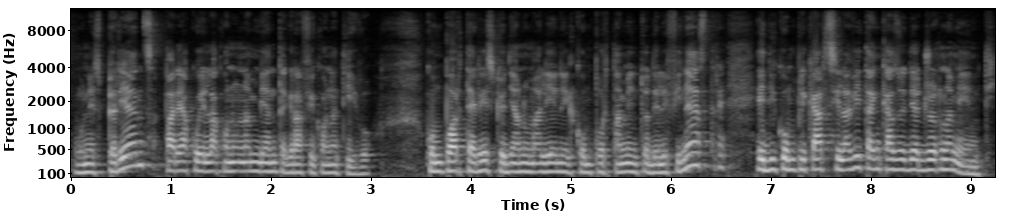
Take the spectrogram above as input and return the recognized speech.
un'esperienza pari a quella con un ambiente grafico nativo. Comporta il rischio di anomalie nel comportamento delle finestre e di complicarsi la vita in caso di aggiornamenti.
